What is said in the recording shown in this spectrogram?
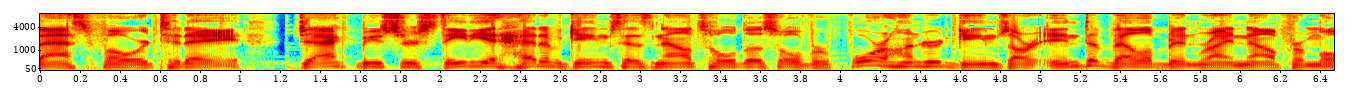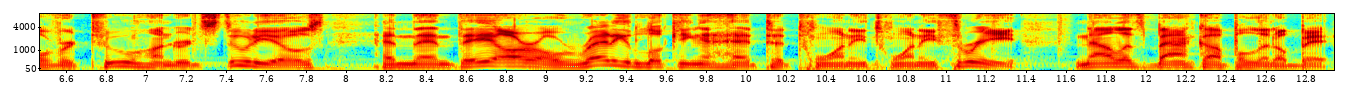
Fast forward today, Jack Buser, Stadia head of games, has now told us over 400 games are in development right now from over 200 studios, and then they are already looking ahead to 2023. Now let's back up a little bit.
